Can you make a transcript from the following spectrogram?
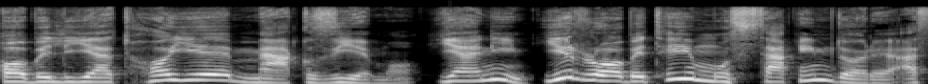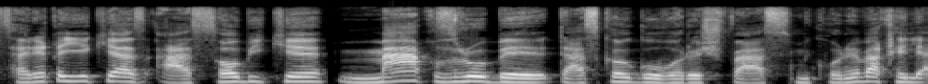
قابلیت های مغزی ما. یعنی یه رابطه مستقیم داره از طریق یکی از اعصابی که مغز رو به دستگاه گوارش وصل می‌کنه و خیلی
